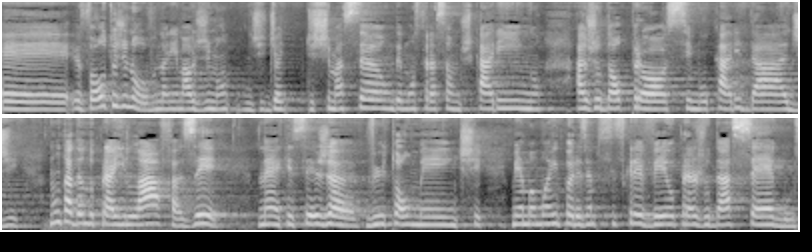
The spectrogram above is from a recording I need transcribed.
é, eu volto de novo no animal de, de, de, estimação, demonstração de carinho, ajuda ao próximo, caridade. Não está dando para ir lá fazer, né? Que seja virtualmente. Minha mamãe, por exemplo, se inscreveu para ajudar cegos.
